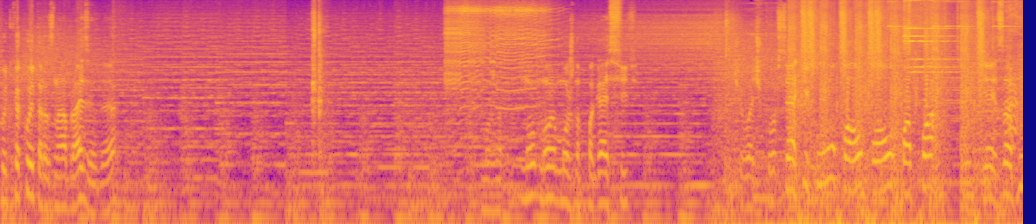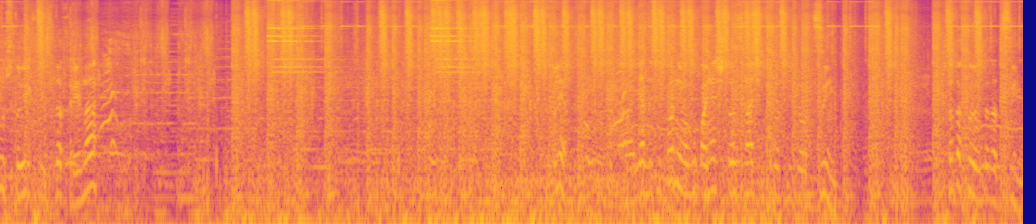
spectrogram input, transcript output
хоть какое-то разнообразие, да? Ну, можно погасить чувачков всяких. Опа, опа, опа, опа. Я и забыл, что их здесь до хрена. Блин, а я до сих пор не могу понять, что значит вот вот цинь. Что такое вот этот цинь?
